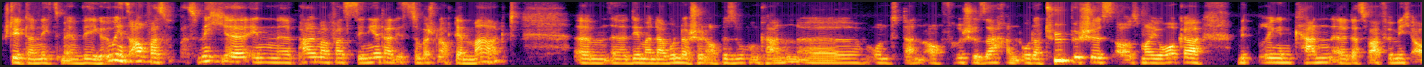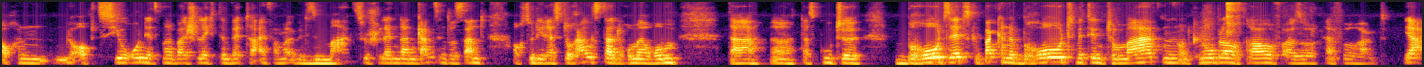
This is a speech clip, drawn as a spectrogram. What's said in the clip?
steht dann nichts mehr im Wege. Übrigens auch, was, was mich äh, in äh, Palma fasziniert hat, ist zum Beispiel auch der Markt ähm, äh, den man da wunderschön auch besuchen kann äh, und dann auch frische Sachen oder typisches aus Mallorca mitbringen kann. Äh, das war für mich auch ein, eine Option, jetzt mal bei schlechtem Wetter einfach mal über diesen Markt zu schlendern. Ganz interessant, auch so die Restaurants da drumherum da äh, das gute Brot, selbstgebackene Brot mit den Tomaten und Knoblauch drauf. Also hervorragend. Ja,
